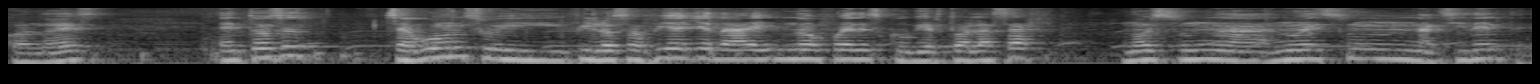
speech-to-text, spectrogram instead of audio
cuando es. Entonces, según su filosofía Jedi, no fue descubierto al azar. No es, una, no es un accidente.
